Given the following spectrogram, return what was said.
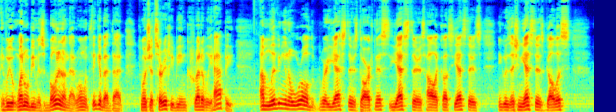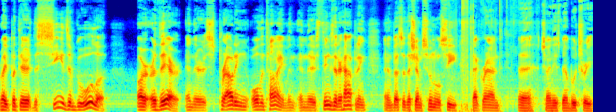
if we, one would be misboning on that, one would think about that. Moshe Tzarich would be incredibly happy. I'm living in a world where yes, there's darkness, yes, there's Holocaust, yes, there's Inquisition, yes, there's Gullus, right? But there, the seeds of Geula are, are there and they're sprouting all the time, and, and there's things that are happening. And Besed Hashem soon we'll see that grand uh, Chinese bamboo tree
